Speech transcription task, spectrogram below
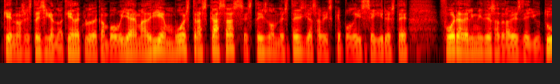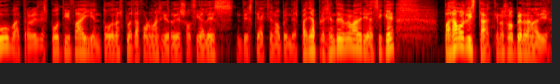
que nos estáis siguiendo aquí en el Club de Campo Villa de Madrid, en vuestras casas, estéis donde estéis, ya sabéis que podéis seguir este Fuera de Límites a través de YouTube, a través de Spotify y en todas las plataformas y redes sociales de este Acción Open de España, presente de Madrid. Así que pasamos lista, que no se lo pierda nadie.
